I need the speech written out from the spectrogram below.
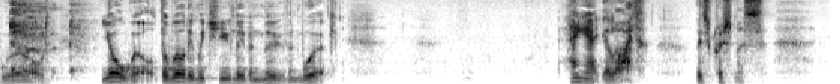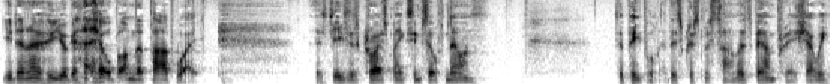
world. Your world, the world in which you live and move and work. Hang out your light this Christmas. You don't know who you're going to help on the pathway as Jesus Christ makes himself known to people at this Christmas time. Let's bow in prayer, shall we?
